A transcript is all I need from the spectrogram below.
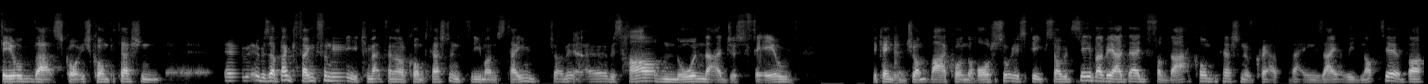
failed that Scottish competition, uh, it, it, was a big thing for me to commit to another competition in three months' time. You know I mean? It was hard knowing that I just failed to kind of jump back on the horse, so to speak. So I would say maybe I did for that competition of quite a bit of anxiety leading up to it. But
